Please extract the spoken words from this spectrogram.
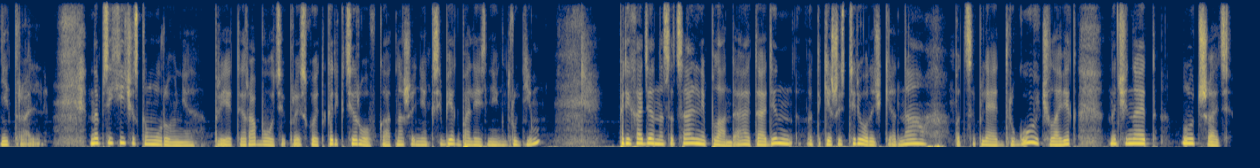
нейтральны. На психическом уровне при этой работе происходит корректировка отношения к себе, к болезни и к другим. Переходя на социальный план, да, это один, такие шестереночки, одна подцепляет другую, человек начинает улучшать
